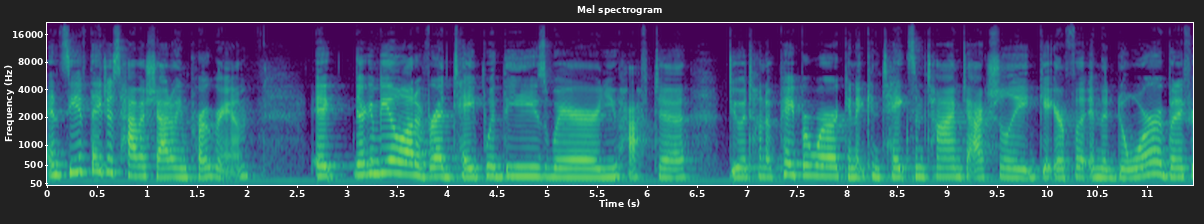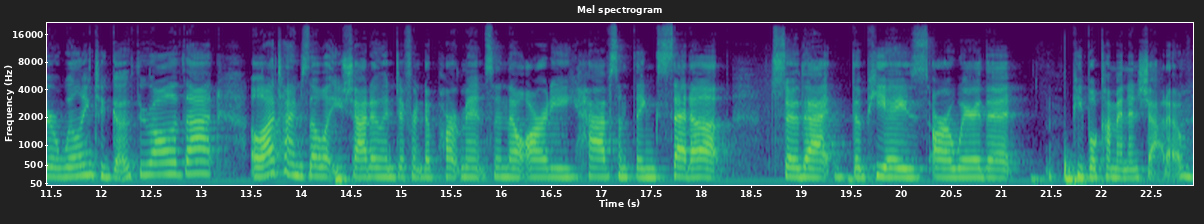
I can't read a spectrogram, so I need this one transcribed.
and see if they just have a shadowing program. It, there can be a lot of red tape with these where you have to do a ton of paperwork and it can take some time to actually get your foot in the door. But if you're willing to go through all of that, a lot of times they'll let you shadow in different departments and they'll already have something set up so that the PAs are aware that people come in and shadow.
